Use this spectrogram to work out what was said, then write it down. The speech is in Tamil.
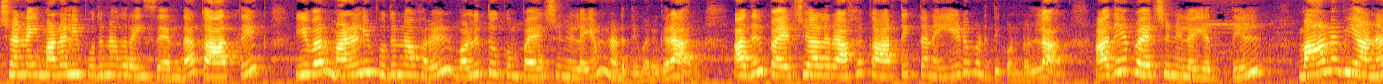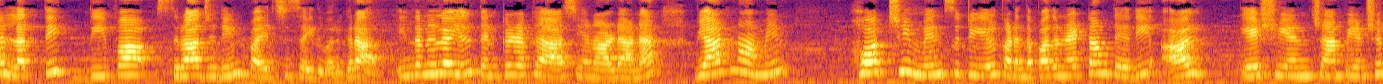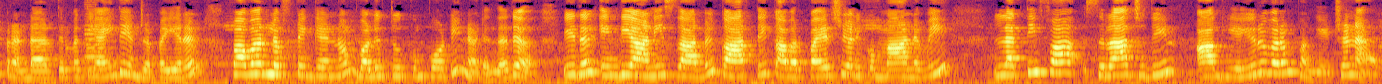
சென்னை மணலி புதுநகரை சேர்ந்த கார்த்திக் இவர் மணலி புதுநகரில் வலுத்தூக்கும் பயிற்சி நிலையம் நடத்தி வருகிறார். அதில் பயிற்சியாளராக கார்த்திக் தன்னை ஈடுபடுத்திக் கொண்டுள்ளார். அதே பயிற்சி நிலையத்தில் மாணவியான லத்திக் தீபா சிராஜுதீன் பயிற்சி செய்து வருகிறார். இந்த நிலையில் தென்கிழக்கு ஆசிய நாடான வியட்நாமின் ஹோச்சி மின் சிட்டியில் கடந்த பதினெட்டாம் தேதி ஆல் ஏஷியன் சாம்பியன்ஷிப் ரெண்டாயிரத்தி இருபத்தி ஐந்து என்ற பெயரில் பவர் லிஃப்டிங் என்னும் வலுத்தூக்கும் போட்டி நடந்தது. இதில் இந்திய அணி சார்பில் கார்த்திக் அவர் பயிற்சி அளிக்கும் மாணவி லத்தீஃபா சிராஜுதீன் ஆகிய இருவரும் பங்கேற்றனர்.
